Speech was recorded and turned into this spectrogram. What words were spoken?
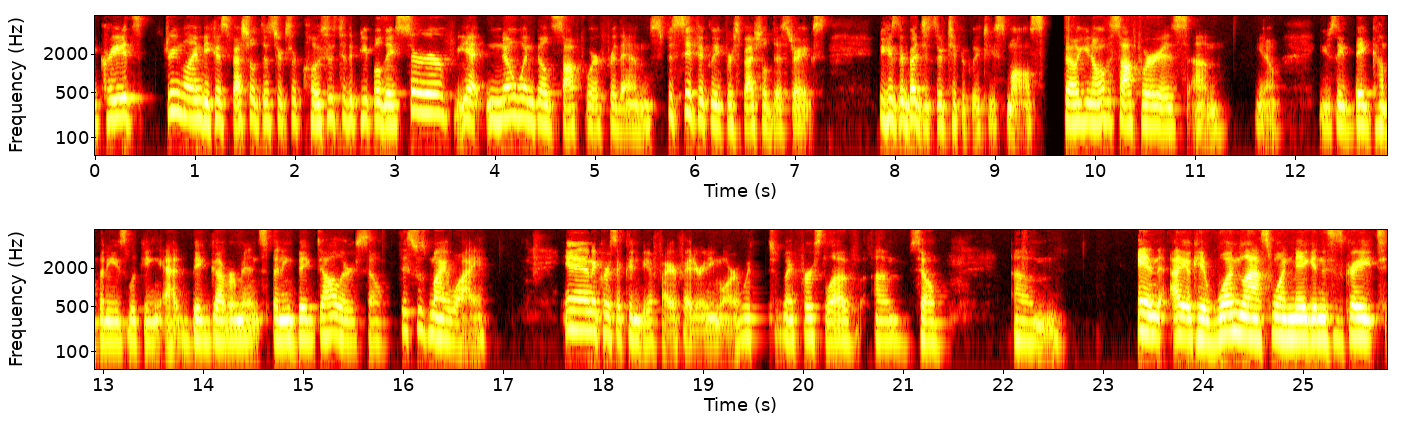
I created Streamline because special districts are closest to the people they serve, yet no one builds software for them, specifically for special districts, because their budgets are typically too small. So, you know, the software is, um, you know, usually big companies looking at big government spending big dollars. So this was my why. And of course, I couldn't be a firefighter anymore, which was my first love. Um, so, um, and I, okay, one last one, Megan, this is great.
